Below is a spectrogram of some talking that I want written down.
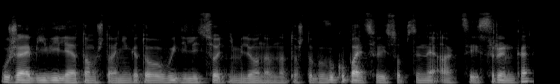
уже объявили о том, что они готовы выделить сотни миллионов на то, чтобы выкупать свои собственные акции с рынка.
